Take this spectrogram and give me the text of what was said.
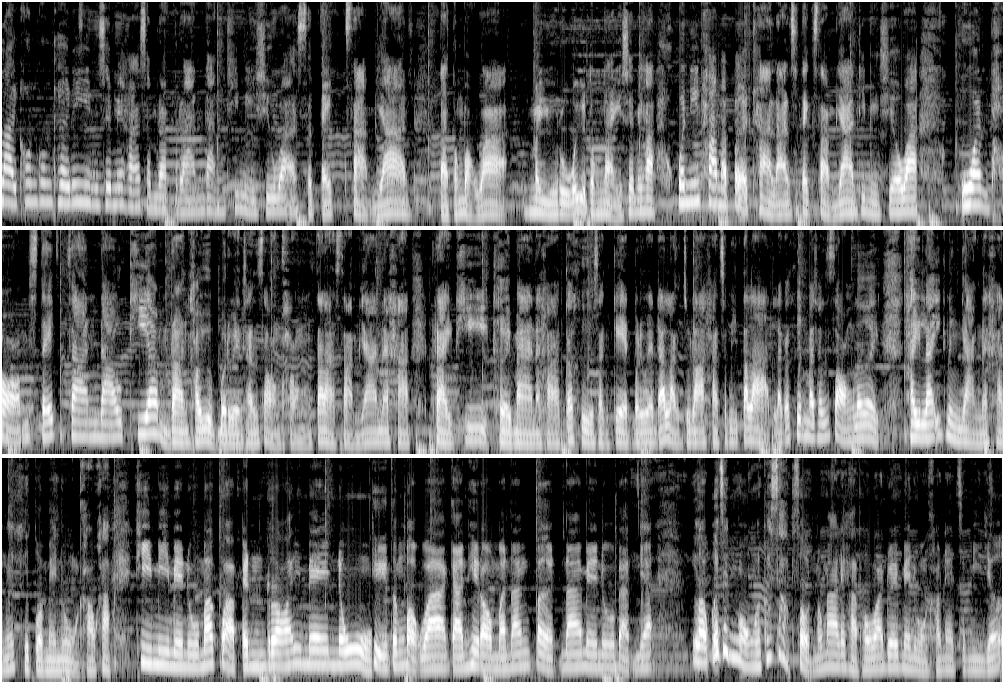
หลายคนคงเคยได้ยินใช่ไหมคะสำหรับร้านดังที่มีชื่อว่าสเต็กสามย่าน แต่ต้องบอกว่าไม่รู้ว่าอยู่ตรงไหนใช่ไหมคะ วันนี้พามาเปิดค่ะร้านสเต็กสามย่านที่มีชื่อว่า อ้วนผอมสเต็กจานดาวเทียม ร้านเขาอยู่บริเวณชั้น 2 ของตลาดสามย่านนะคะ ใครที่เคยมานะคะ ก็คือสังเกตบริเวณด้านหลังจุฬาค่ะจะมีตลาด แล้วก็ขึ้นมาชั้น 2 เลยไฮไลท์อีกหนึ่งอย่างนะคะนั่นคือตัวเมนูของเขาค่ะ ที่มีเมนูมากกว่าเป็นร้อยเมนู คือต้องบอกว่าการที่เรามานั่งเปิดหน้าเมนูแบบเนี้ย เราก็จะงงแล้วก็สับสนมากๆเลยค่ะ เพราะว่าด้วยเมนูของเขาเนี่ยจะมีเยอะ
